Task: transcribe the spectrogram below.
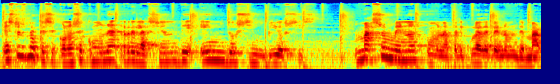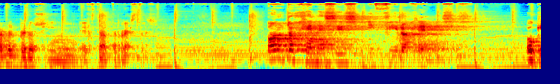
Esto es lo que se conoce como una relación de endosimbiosis, más o menos como en la película de Venom de Marvel pero sin extraterrestres. Ontogénesis y filogénesis. Ok,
